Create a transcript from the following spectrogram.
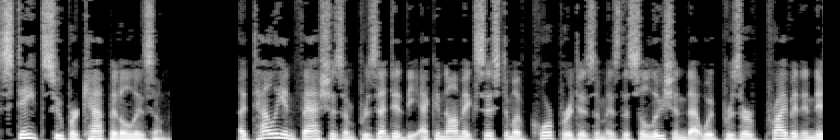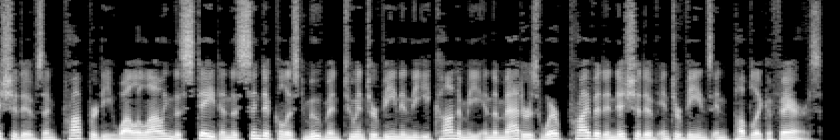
state supercapitalism. Italian fascism presented the economic system of corporatism as the solution that would preserve private initiatives and property while allowing the state and the syndicalist movement to intervene in the economy in the matters where private initiative intervenes in public affairs.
